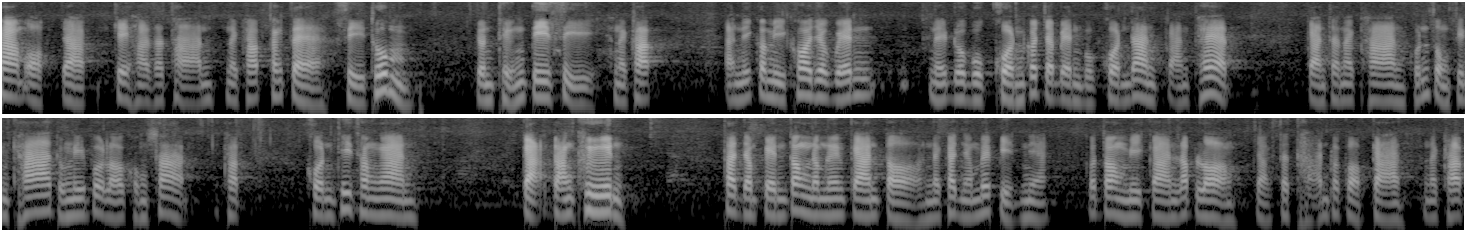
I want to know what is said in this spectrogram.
ห้ามออกจากเคหสถานนะครับ ตั้งแต่สี่ทุ่มจนถึงตีสี่นะครับ อันนี้ก็มีข้อยกเว้นในตัวบุคคลก็จะเป็นบุคคลด้านการแพทย์ การธนาคารขนส่งสินค้า ตรงนี้พวกเราคงทราบครับคนที่ทำงานกะกลางคืน ถ้าจำเป็นต้องดำเนินการต่อนะครับยังไม่ปิดเนี่ยก็ต้องมีการรับรองจากสถานประกอบการนะครับ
